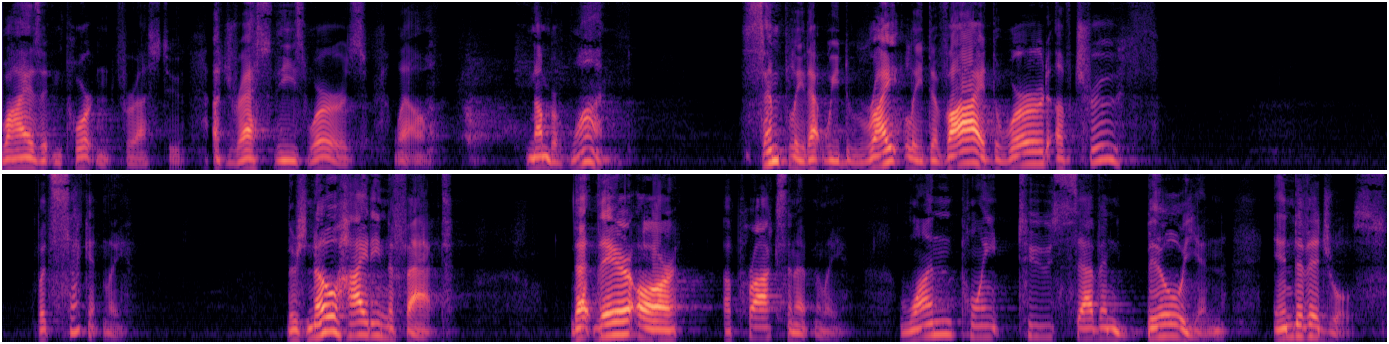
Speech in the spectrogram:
why is it important for us to address these words? Well, number one, simply that we rightly divide the word of truth. But secondly, there's no hiding the fact that there are approximately 1.27 billion individuals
